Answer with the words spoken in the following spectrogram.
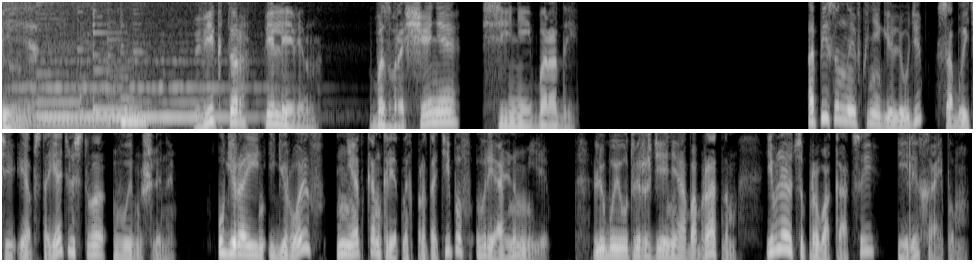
Энциклопедия. Виктор Пелевин. Возвращение синей бороды. Описанные в книге люди, события и обстоятельства вымышлены. У героинь и героев нет конкретных прототипов в реальном мире. Любые утверждения об обратном являются провокацией или хайпом.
